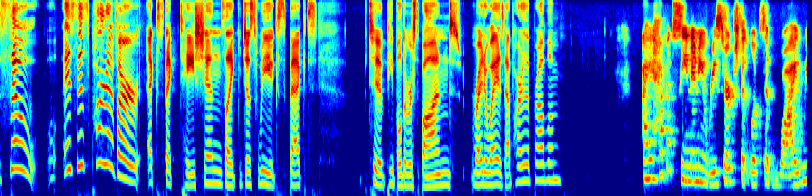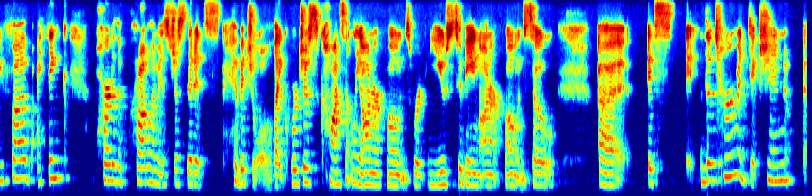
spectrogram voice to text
so, is this part of our expectations? Like, just we expect to people to respond right away? Is that part of the problem? I haven't seen any research that looks at why we phub. I think part of the problem is just that it's habitual. Like we're just constantly on our phones. We're used to being on our phones. So uh, it's the term addiction. uh,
